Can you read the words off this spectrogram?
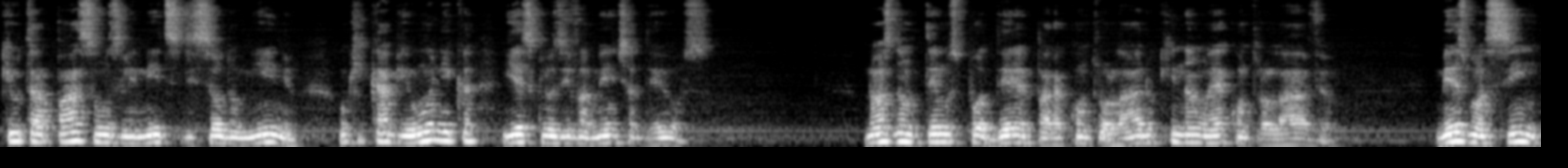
que ultrapassam os limites de seu domínio, o que cabe única e exclusivamente a Deus. Nós não temos poder para controlar o que não é controlável. Mesmo assim,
